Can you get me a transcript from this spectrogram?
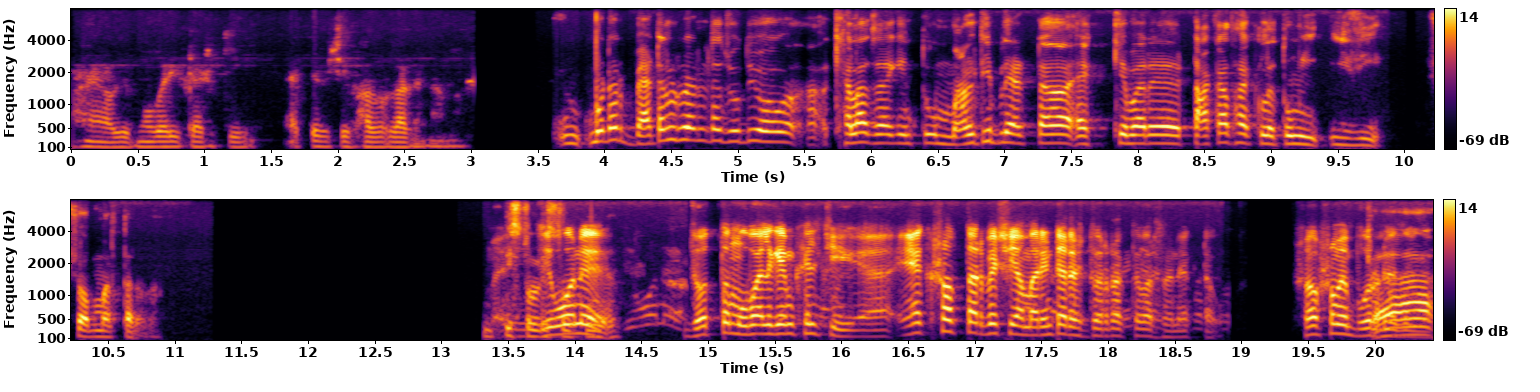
হ্যাঁ ওই মোবাইলটা আর কি এত বেশি ভালো লাগে না আমার। ওটার ব্যাটল রয়্যালটা যদিও খেলা যায় কিন্তু মাল্টিপ্লেয়ারটা একেবারে টাকা থাকলে তুমি ইজি সব মারতে পারবে জীবনে যত মোবাইল গেম খেলছি এক সপ্তাহের বেশি আমার ইন্টারেস্ট ধরে রাখতে পারছে না একটাও। সব সময় বোর হয়ে যায় আহ,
